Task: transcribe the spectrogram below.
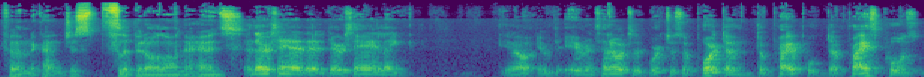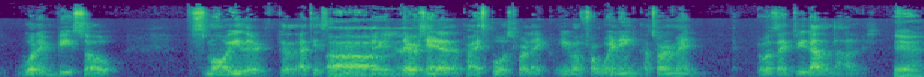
For them to kind of just flip it all on their heads. And they were saying that they were saying like, you know, if, if Nintendo were to, were to support them, the price pool, the price pools wouldn't be so small either. Because I think some Oh, people, they, they were saying that the price pools for like even for winning a tournament, it was like three thousand dollars. Yeah.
